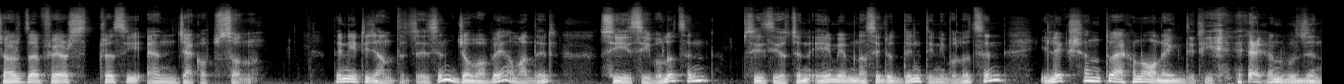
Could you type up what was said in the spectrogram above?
charge affairs Tracey Ann Jacobson. তিনি এটি জানতে চেয়েছেন, জবাবে আমাদের সিইসি বলেছেন সিইসি হচ্ছেন এম এম নাসিরুদ্দিন, তিনি বলেছেন, ইলেকশন তো এখনও অনেক দেরি। এখন বুঝছেন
